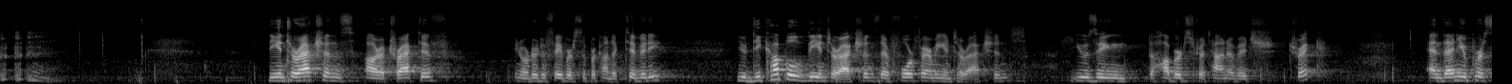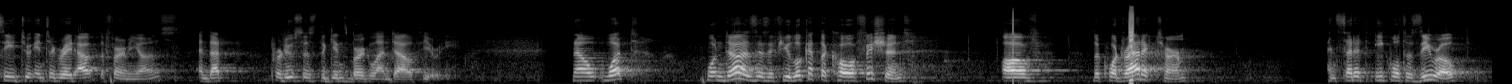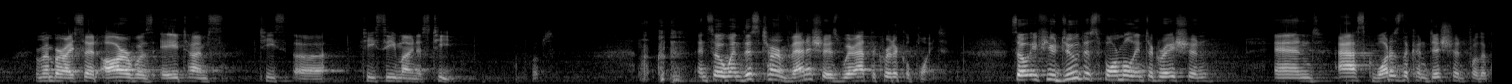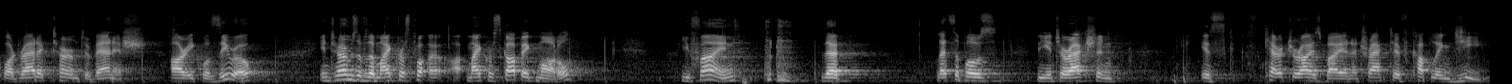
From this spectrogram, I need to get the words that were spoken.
the interactions are attractive in order to favor superconductivity. You decouple the interactions, there are four Fermi interactions, using the Hubbard-Stratonovich trick. And then you proceed to integrate out the fermions, and that produces the Ginzburg-Landau theory. Now, what one does is if you look at the coefficient of the quadratic term and set it equal to 0, remember I said r was a times t, uh, tc minus t. Whoops. and so when this term vanishes, we're at the critical point. So if you do this formal integration and ask what is the condition for the quadratic term to vanish, r equals 0, in terms of the microsco uh, microscopic model, you find that, let's suppose the interaction is characterized by an attractive coupling G.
